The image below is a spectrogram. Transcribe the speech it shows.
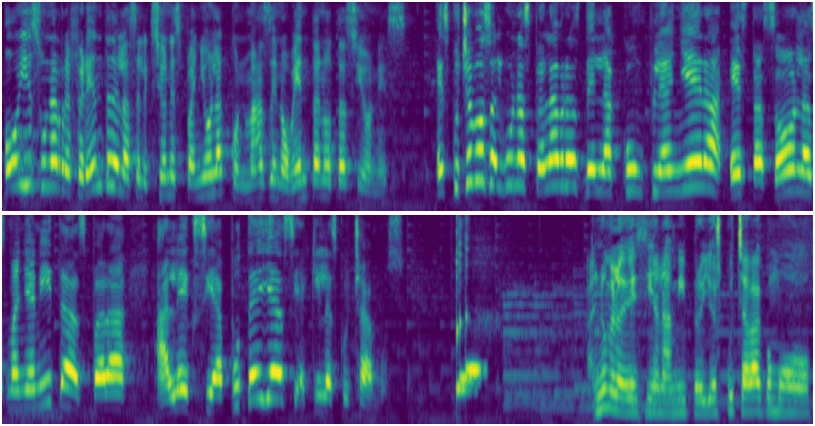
Hoy es una referente de la selección española con más de 90 anotaciones. Escuchemos algunas palabras de la cumpleañera. Estas son las mañanitas para Alexia Putellas y aquí la escuchamos no me lo decían a mí, pero yo escuchaba como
